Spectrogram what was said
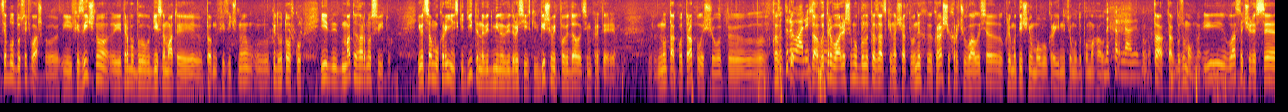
це було досить важко і фізично, і треба було дійсно мати певну фізичну е, підготовку і мати гарну освіту. І от саме українські діти, на відміну від російських, більше відповідали цим критеріям. Ну так от трапилося, що от е, каз- Витриваліші да, були. витривалішими були казацькі нащадки. Вони краще харчувалися, кліматичні умови України цьому допомагали. Не херляві були. Так, так, безумовно. І власне через це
